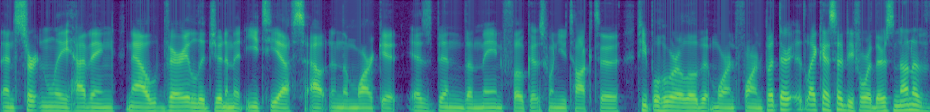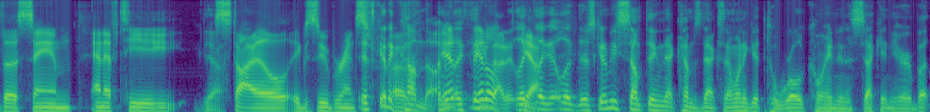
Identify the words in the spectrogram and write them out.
and certainly having now very legitimate ETFs out in the market has been the main focus when you talk to people who are a little bit more informed. But there, like I said before, there's none of the same NFT yeah. style exuberance. It's going to come though. I mean, it, like, think about it. Like, yeah. like, look, there's going to be something that comes next. And I want to get to WorldCoin in a second here, but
